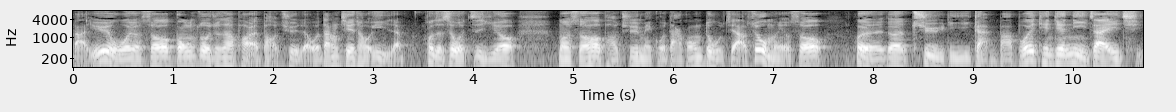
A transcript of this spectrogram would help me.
吧，因为我有时候工作就是要跑来跑去的，我当街头艺人，或者是我自己又某时候跑去美国打工度假，所以我们有时候。会有一个距离感吧，不会天天腻在一起。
